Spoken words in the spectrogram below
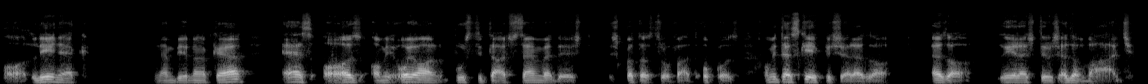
a lények nem bírnak el, ez az, ami olyan pusztítás, szenvedést és katasztrófát okoz, amit ez képvisel, ez a, ez a élestílus, ez a vágy.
